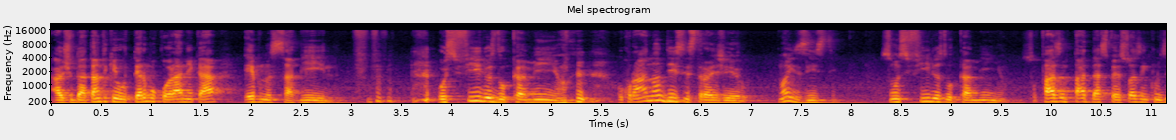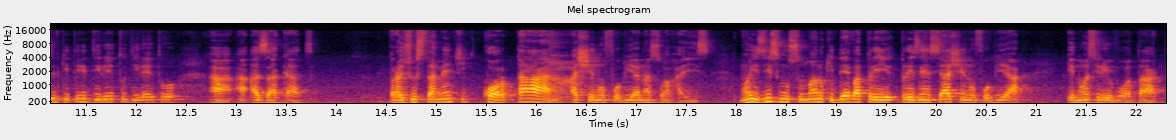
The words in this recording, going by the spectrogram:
Ajuda tanto que o termo corânico é Ibn Sabil, os filhos do caminho. O Corão não diz estrangeiro, não existe. São os filhos do caminho. Fazem parte das pessoas, inclusive, que têm direito, direito a, a, a zakat. Para justamente cortar a xenofobia na sua raiz. Não existe muçulmano que deva pre presenciar a xenofobia e não se revoltar.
